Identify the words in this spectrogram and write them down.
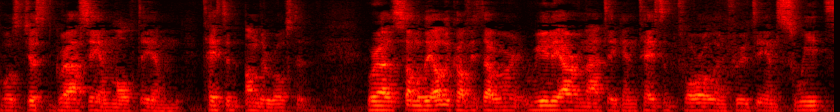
was just grassy and malty and tasted under roasted. Whereas some of the other coffees that were really aromatic and tasted floral and fruity and sweet,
